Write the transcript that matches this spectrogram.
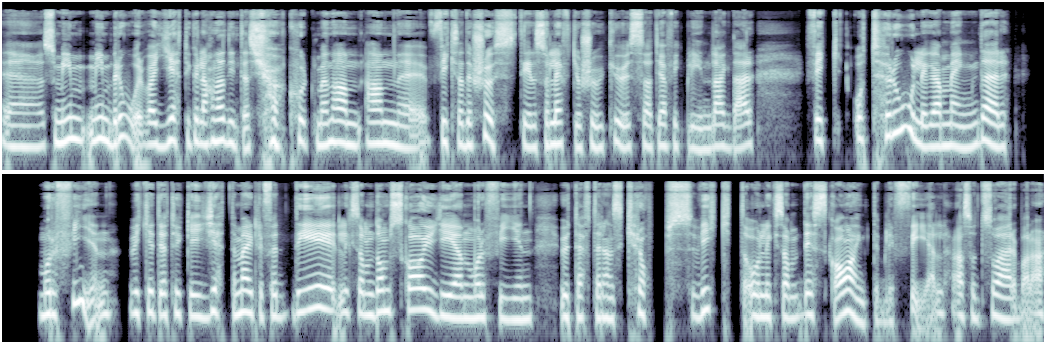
Eh, så min, min bror var jättegullig. Han hade inte ens körkort, men han, han eh, fixade skjuts till Sollefteå sjukhus så att jag fick bli inlagd där. Fick otroliga mängder morfin, vilket jag tycker är jättemärkligt. För det är liksom, De ska ju ge en morfin utefter ens kroppsvikt och liksom, det ska inte bli fel. Alltså Så är det bara.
